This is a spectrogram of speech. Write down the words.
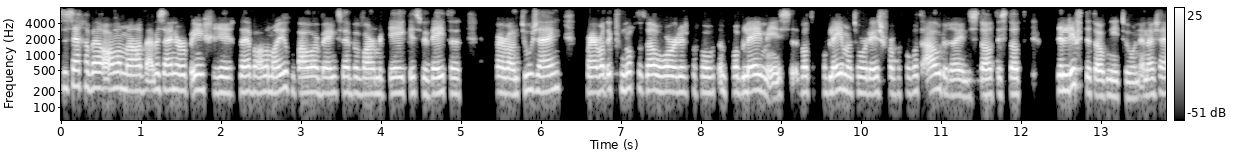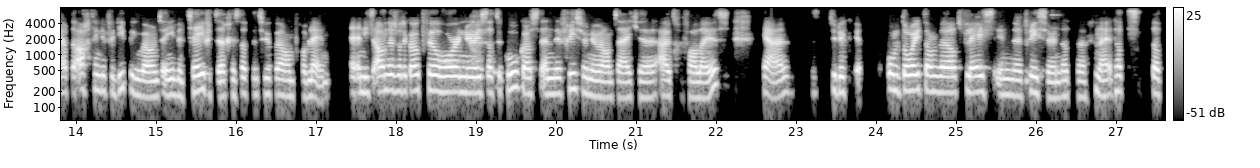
ze zeggen wel allemaal, we zijn erop ingericht, we hebben allemaal heel veel powerbanks, we hebben warme dekens, we weten waar we aan toe zijn. Maar wat ik vanochtend wel hoorde, is bijvoorbeeld een probleem is, wat een probleem aan het worden is voor bijvoorbeeld ouderen in de stad, is dat de lift het ook niet doen. En als jij op de 18e verdieping woont en je bent 70, is dat natuurlijk wel een probleem. En iets anders wat ik ook veel hoor nu is dat de koelkast en de vriezer nu al een tijdje uitgevallen is. Ja, natuurlijk ontdooit dan wel het vlees in de vriezer. En dat, nee, dat, dat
